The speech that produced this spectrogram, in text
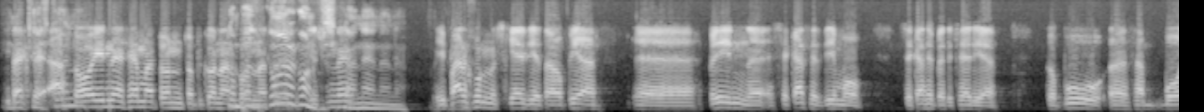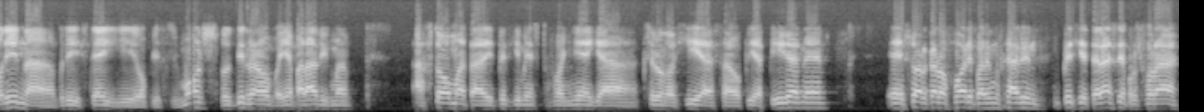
Είναι Εντάξει, και αυτό, ένα- είναι θέμα των τοπικών των αρχών να το πολιτικών αργών ρυθμίσουν. φυσικά. Ναι, ναι, ναι. Υπάρχουν σχέδια τα οποία ε, πριν ε, σε κάθε δήμο, σε κάθε περιφέρεια το που ε, θα μπορεί να βρει στέγη ο πληθυσμός. Στον Τύρναβο για παράδειγμα αυτόματα υπήρχε μια συμφωνία για ξενοδοχεία στα οποία πήγανε. Ε, στο Αρκανοφόρη παραδείγματος χάρη υπήρχε τεράστια προσφορά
